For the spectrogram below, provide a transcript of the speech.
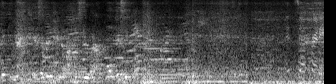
See. It's so pretty.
